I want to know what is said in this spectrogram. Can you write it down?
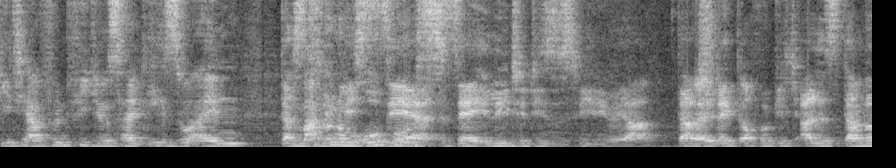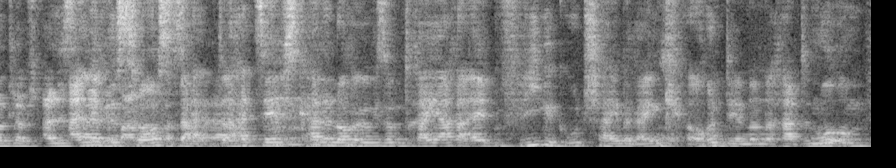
GTA 5 Video ist halt eh so ein Das ist Magnum wirklich Opus. sehr, sehr Elite, dieses Video, ja. Da Weil- steckt auch wirklich alles, da haben wir, glaube ich, alles alle Ressourcen, da, da hat selbst Kalle noch irgendwie so einen drei Jahre alten Fliegegutschein reingehauen, den er noch hatte, nur um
